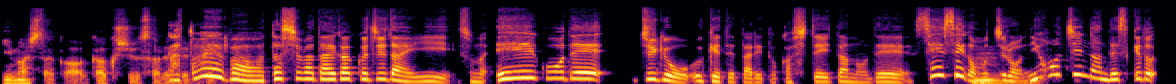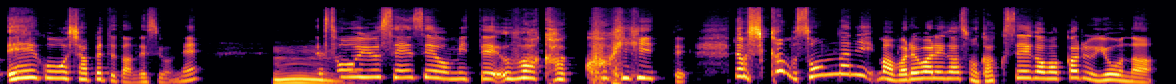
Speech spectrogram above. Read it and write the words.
いましたか？学習されてる例えば私は大学時代、その英語で授業を受けてたりとかしていたので、先生がもちろん日本人なんですけど、英語を喋ってたんですよね。でそういう先生を見て、うわ、かっこいいって。でもしかもそんなに、まあ我々がその学生がわかるような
